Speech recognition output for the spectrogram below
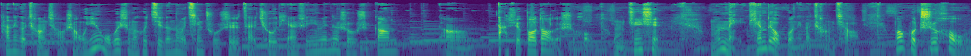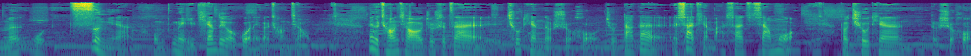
它那个长桥上，我因为我为什么会记得那么清楚？是在秋天，是因为那时候是刚，嗯，大学报道的时候，我们军训，我们每天都要过那个长桥，包括之后我们我四年，我们每一天都要过那个长桥。那个长桥就是在秋天的时候，就大概夏天吧，夏夏末到秋天的时候，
